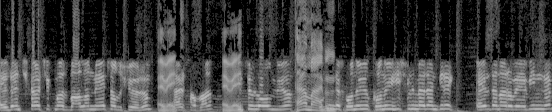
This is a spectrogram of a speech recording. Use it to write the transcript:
evden çıkar çıkmaz bağlanmaya çalışıyorum. Evet. Her sabah. Evet. Bir türlü olmuyor. Tamam abi. Bugün de konuyu konuyu hiç bilmeden direkt evden arabaya bindim.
